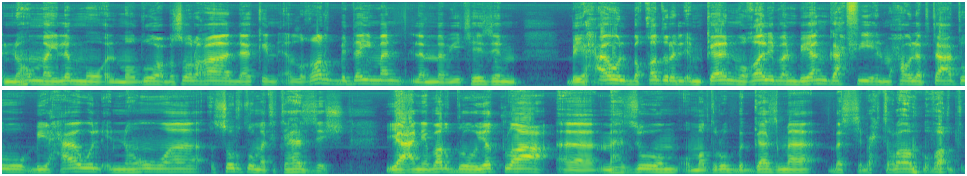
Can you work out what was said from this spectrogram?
إن هم يلموا الموضوع بسرعة لكن الغرب دايما لما بيتهزم بيحاول بقدر الإمكان وغالبا بينجح في المحاولة بتاعته بيحاول إن هو صورته ما تتهزش. يعني برضه يطلع مهزوم ومضروب بالجزمة بس باحترامه برضه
